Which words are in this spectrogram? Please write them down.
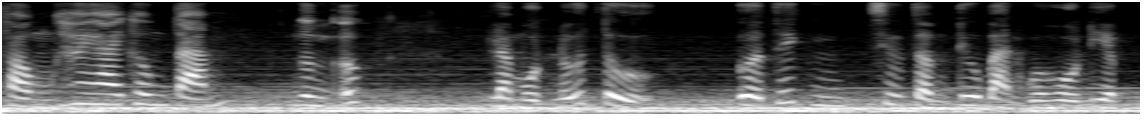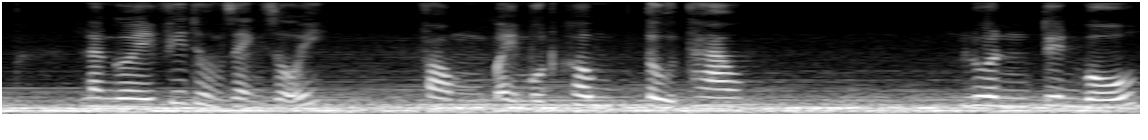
Phòng 2208, ngừng ức, là một nữ tử ưa thích siêu tầm tiêu bản của Hồ Điệp, là người phi thường rảnh rỗi. Phòng 710 Tử Thao luôn tuyên bố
